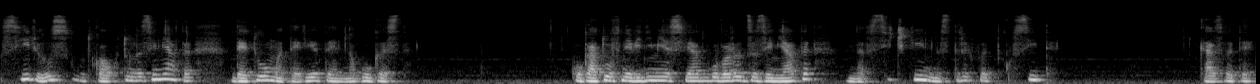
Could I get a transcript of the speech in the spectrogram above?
Сириус, отколкото на Земята, дето материята е много гъста. Когато в невидимия свят говорят за Земята, на всички им настръхват косите. Казвате,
